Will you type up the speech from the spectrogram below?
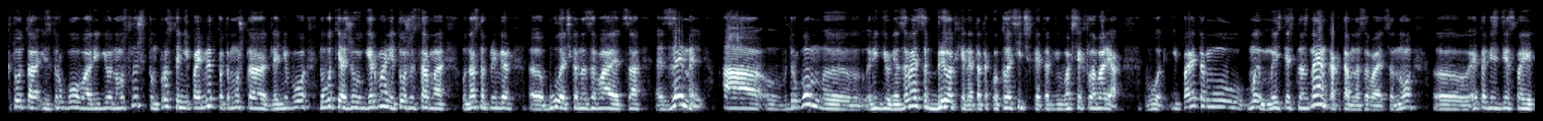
кто-то из другого региона услышит, он просто не поймет, потому что для него, ну вот я живу в Германии, то же самое, у нас, например, э, булочка называется земель, а в другом э, регионе называется брётхен, это такое классическое, это во всех словарях. Вот. И поэтому мы, мы, естественно, знаем, как там называется, но э, это везде свои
